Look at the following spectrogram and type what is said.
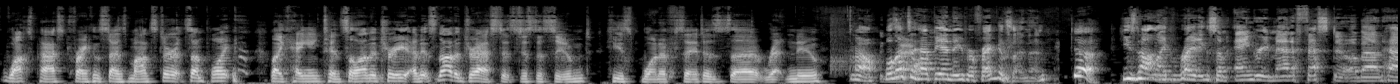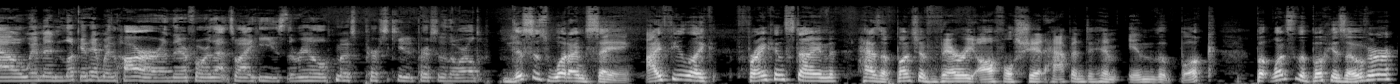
walks past Frankenstein's monster at some point like hanging tinsel on a tree and it's not addressed it's just assumed he's one of Santa's uh, retinue. Oh, well, that's a happy ending for Frankenstein then. Yeah. He's not like writing some angry manifesto about how women look at him with horror, and therefore that's why he's the real most persecuted person in the world. This is what I'm saying. I feel like Frankenstein has a bunch of very awful shit happen to him in the book, but once the book is over,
